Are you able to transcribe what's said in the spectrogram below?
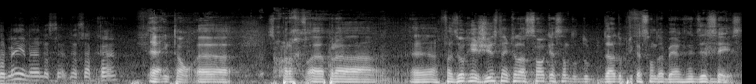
Também, né, nessa, nessa parte. É, então, para fazer o registro em relação à questão do- da duplicação da BR-116.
